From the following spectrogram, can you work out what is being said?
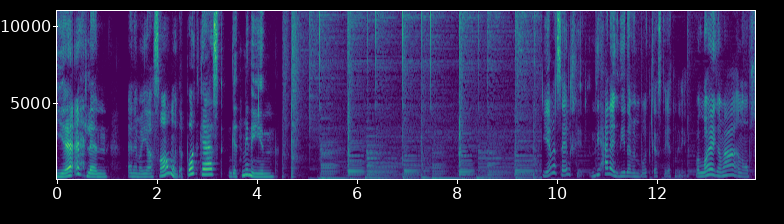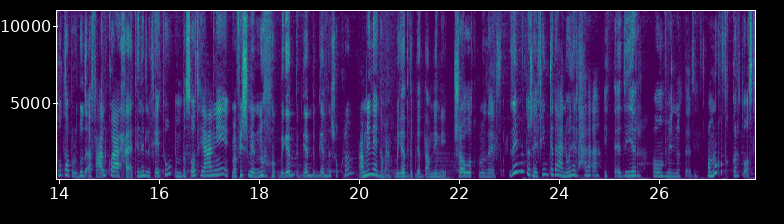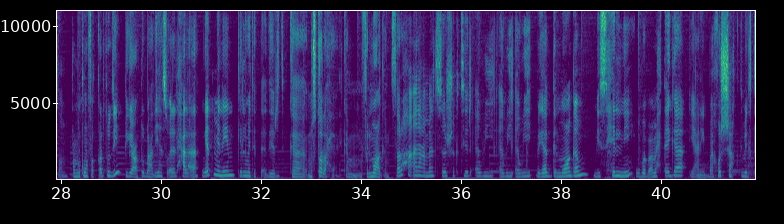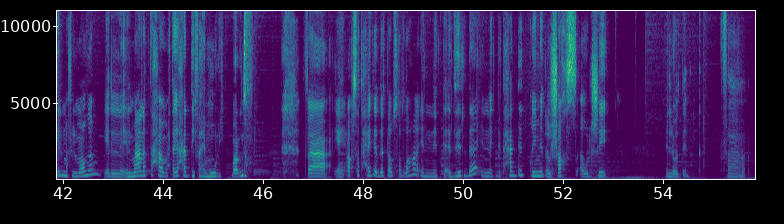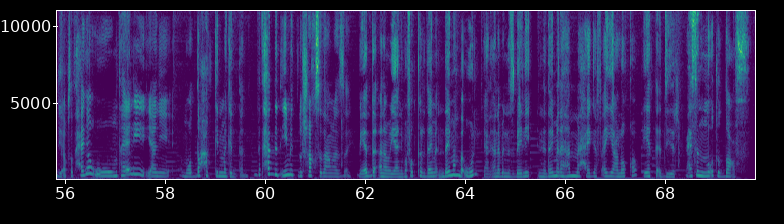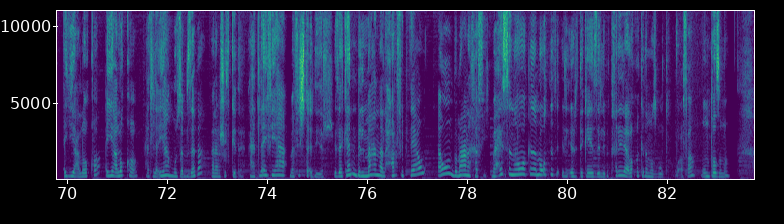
يا أهلا. أنا ميا عصام وده بودكاست جت منين؟ يا مساء الخير. دي حلقة جديدة من بودكاست جت منين؟ والله يا جماعة أنا مبسوطة بردود أفعالكم على الحلقتين اللي فاتوا. انبساط يعني مفيش منه. بجد بجد بجد شكرا. عاملين إيه يا جماعة؟ بجد بجد عاملين إيه؟ إن شاء الله تكونوا زي الفل. زي ما أنتوا شايفين كده عنوان الحلقة التقدير آه منه التقدير. عمركم فكرتوا أصلا؟ عمركم ما فكرتوا دي؟ بيجي على طول بعديها سؤال الحلقة. جت منين كلمة التقدير دي؟ كمصطلح يعني كم في المعجم. صراحة أنا عملت سيرش كتير قوي قوي قوي بجد المعجم بيسحلني وببقى محتاجة يعني بخش أكتب الكلمة في المعجم. ال- المعنى بتاعها محتاجة حد يفهمهولي برضه. ف يعني أبسط حاجة قدرت أوصل لها إن التقدير ده إنك بتحدد قيمة الشخص أو الشيء اللي قدامك. فدي أبسط حاجة ومتهيألي يعني موضحة الكلمة جدا. بتحدد قيمة الشخص ده عاملة إزاي. بجد أنا يعني بفكر دايما دايما بقول يعني أنا بالنسبة لي إن دايما أهم حاجة في أي علاقة هي التقدير. بحس إن نقطة ضعف أي علاقة أي علاقة هتلاقيها مذبذبة أنا بشوف كده. هتلاقي فيها مفيش تقدير. إذا كان بالمعنى الحرفي بتاعه أو بمعنى خفي. بحس إن هو كده نقطة الارتكاز اللي بتخلي العلاقة كده مظبوطة واقفة منتظمة.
